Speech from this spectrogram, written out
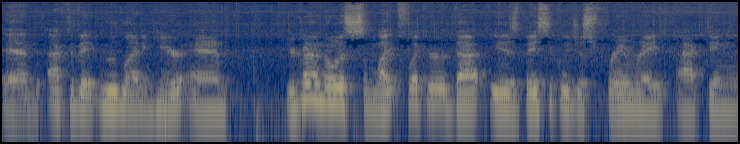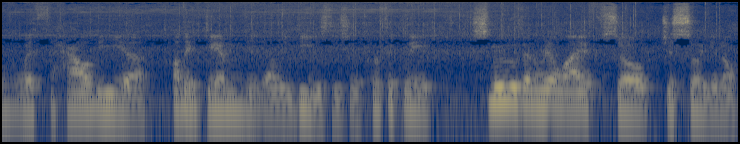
and activate mood lighting here, and you're going to notice some light flicker. That is basically just frame rate acting with how the uh, how they dim the LEDs. These are perfectly smooth in real life, so just so you know.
